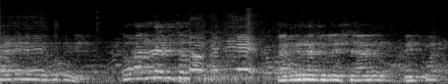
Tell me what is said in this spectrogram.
ಪಾರ್ಟಿ ನಿಮ್ಗೆ ಗೊತ್ತೀವಿ ಕಂಗ್ರ್ಯಾಚುಲೇಷನ್ ದೀಪಕ್.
